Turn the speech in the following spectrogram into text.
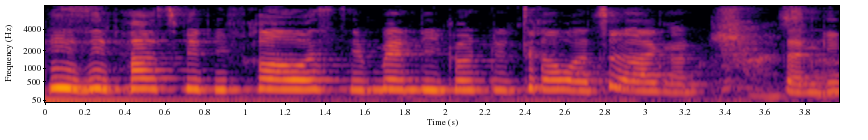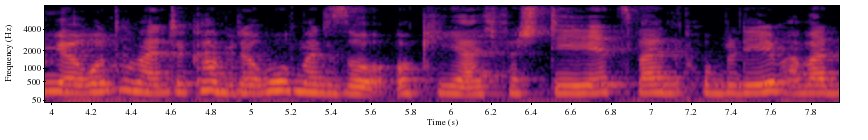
die sieht aus wie die Frau aus dem Mandy konnte Trauer tragen. Und dann ging er runter, meinte, komm wieder hoch, meinte so, okay, ja, ich verstehe, jetzt war ein Problem, aber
